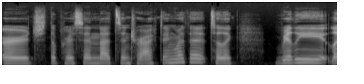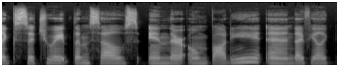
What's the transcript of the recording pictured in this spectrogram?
urge the person that's interacting with it to like really like situate themselves in their own body. And i feel like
